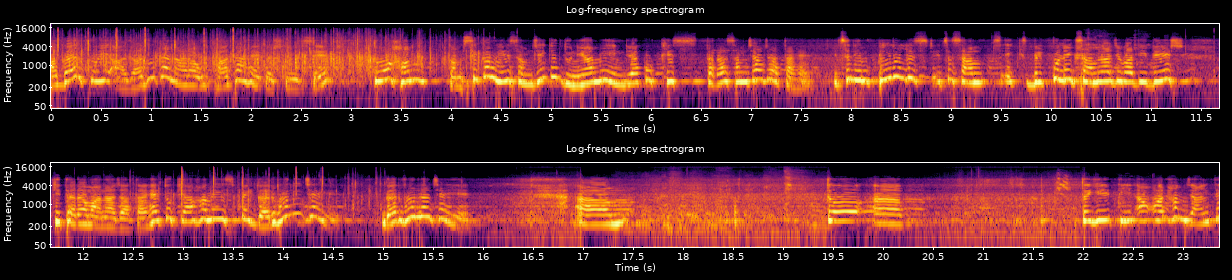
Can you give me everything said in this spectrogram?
अगर कोई आज़ादी का नारा उठाता है कश्मीर से तो हम कम से कम ये समझें कि दुनिया में इंडिया को किस तरह समझा जाता है। इट्स एन इम्पीरियलिस्ट इट्स एक बिल्कुल एक साम्राज्यवादी देश की तरह माना जाता है। तो क्या हमें इस पर गर्व होनी चाहिए? गर्व होना चाहिए। आम, तो आ, तो ये तीन और हम जानते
